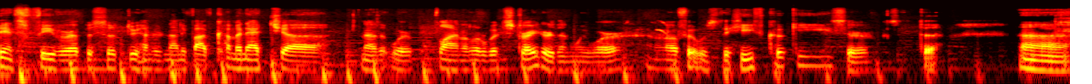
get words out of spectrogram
Dance Fever episode 395 coming at ya. Now that we're flying a little bit straighter than we were. I don't know if it was the Heath cookies or was it the. Uh,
